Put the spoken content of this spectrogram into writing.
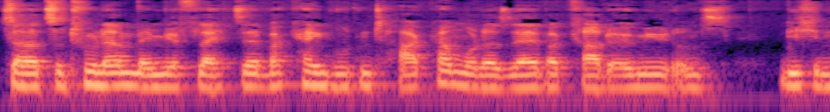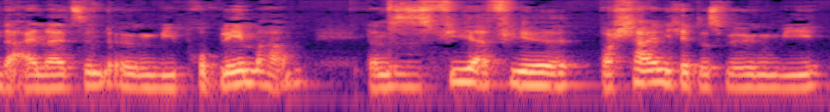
zu tun haben, wenn wir vielleicht selber keinen guten Tag haben oder selber gerade irgendwie mit uns nicht in der Einheit sind, irgendwie Probleme haben. Dann ist es viel, viel wahrscheinlicher, dass wir irgendwie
